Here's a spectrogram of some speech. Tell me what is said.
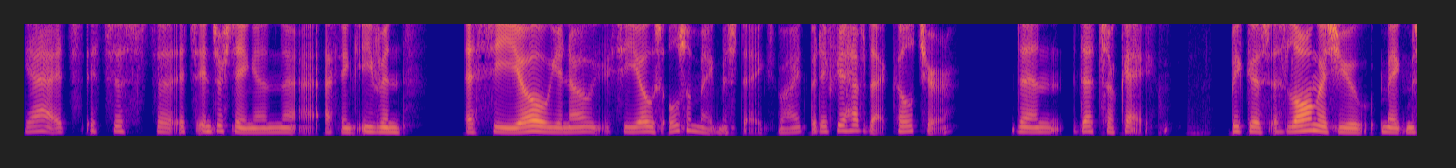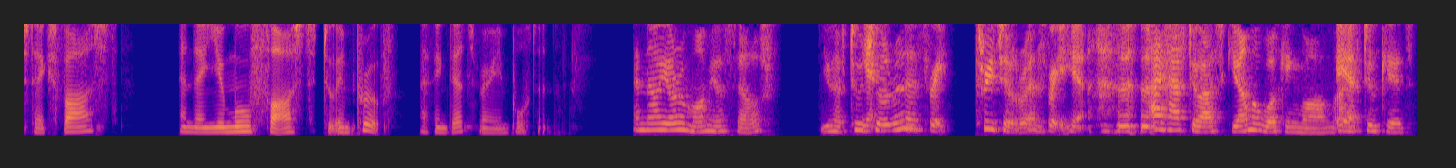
yeah, it's it's just uh, it's interesting, and uh, I think even as CEO, you know, CEOs also make mistakes, right? But if you have that culture, then that's okay because as long as you make mistakes fast and then you move fast to improve, I think that's very important. And now you're a mom yourself. You have two yeah, children? Uh, three. Three children. Uh, three, yeah. I have to ask you, I'm a working mom. Yeah. I have two kids.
